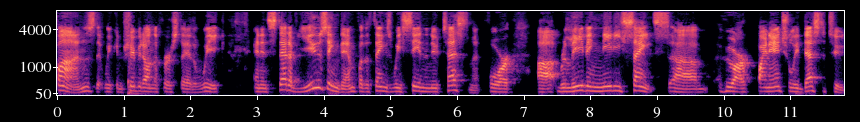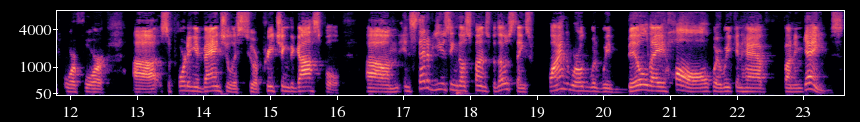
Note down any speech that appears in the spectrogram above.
funds that we contribute on the first day of the week and instead of using them for the things we see in the New Testament, for uh, relieving needy saints um, who are financially destitute, or for uh, supporting evangelists who are preaching the gospel, um, instead of using those funds for those things, why in the world would we build a hall where we can have fun and games?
